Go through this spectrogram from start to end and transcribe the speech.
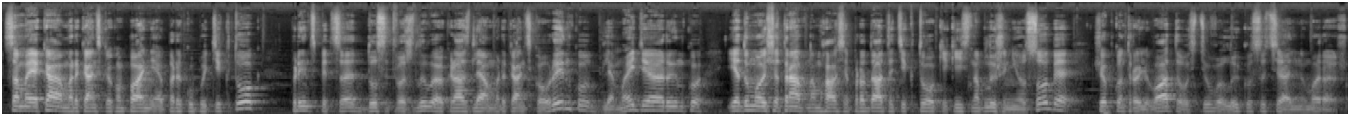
саме яка американська компанія перекупить TikTok. Принципі, це досить важливо якраз для американського ринку, для медіа ринку. Я думаю, що Трамп намагався продати TikTok якійсь наближеній особі, щоб контролювати ось цю велику соціальну мережу.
